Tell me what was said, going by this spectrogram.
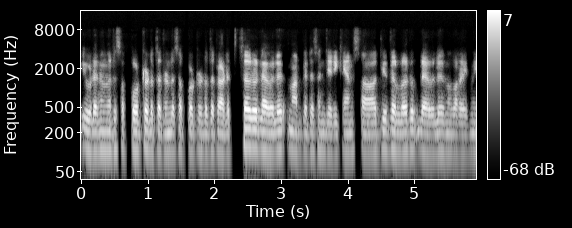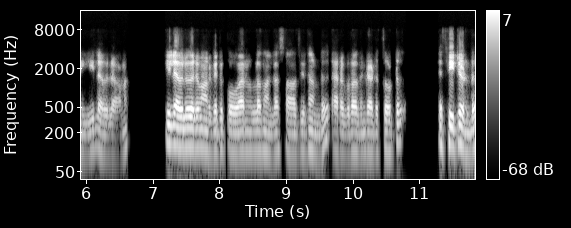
ഇവിടെ നിന്നൊരു സപ്പോർട്ട് എടുത്തിട്ടുണ്ട്. സപ്പോർട്ട് എടുത്തിട്ട് അടുത്ത ഒരു ലെവൽ മാർക്കറ്റ് സഞ്ചരിക്കാൻ സാധ്യതയുള്ള ഒരു ലെവൽ എന്ന് പറയുന്നത് ഈ ലെവലാണ് ഈ ലെവൽ വരെ മാർക്കറ്റ് പോകാനുള്ള നല്ല സാധ്യത ഉണ്ട് ഏറെക്കുറെ അതിന്റെ അടുത്തോട്ട് എത്തിയിട്ടുണ്ട്.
